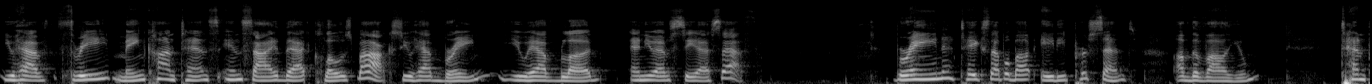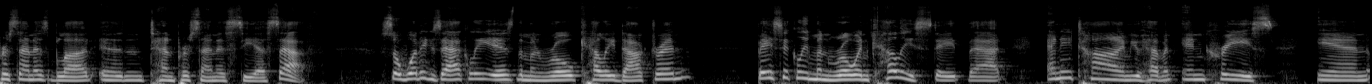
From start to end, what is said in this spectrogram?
you have three main contents inside that closed box. You have brain, you have blood, and you have CSF. Brain takes up about 80% of the volume. 10% is blood and 10% is CSF. So, what exactly is the Monro Kellie doctrine? Basically, Monro and Kellie state that anytime you have an increase in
